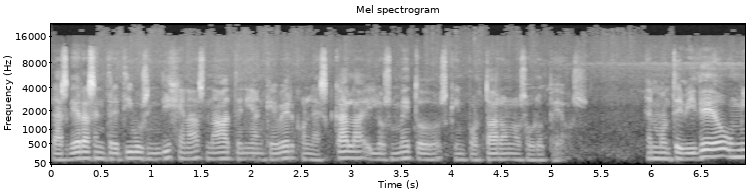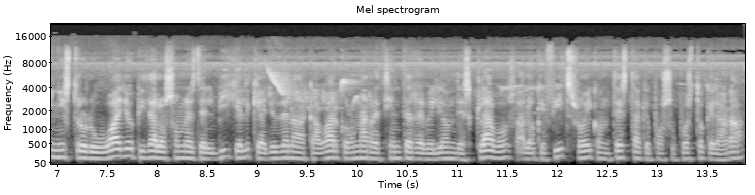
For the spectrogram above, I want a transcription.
Las guerras entre tribus indígenas nada tenían que ver con la escala y los métodos que importaron los europeos. En Montevideo, un ministro uruguayo pide a los hombres del Beagle que ayuden a acabar con una reciente rebelión de esclavos, a lo que Fitzroy contesta que por supuesto que lo hará,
